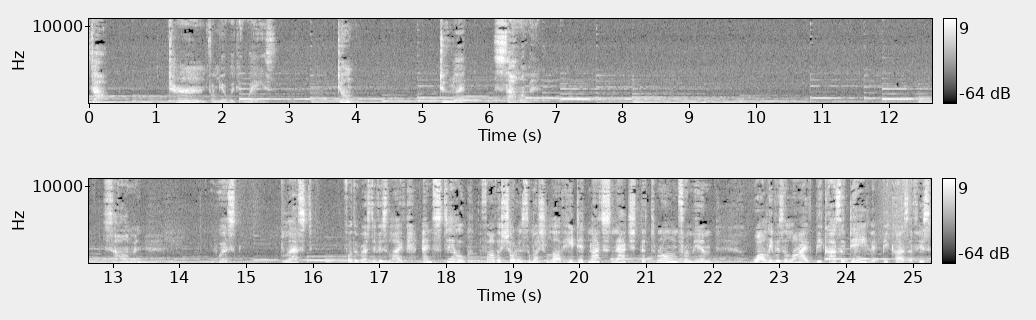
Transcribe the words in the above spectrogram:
Stop. Turn from your wicked ways. Don't do like Solomon. Blessed for the rest of his life. And still, the Father showed him so much love. He did not snatch the throne from him while he was alive because of David, because of his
